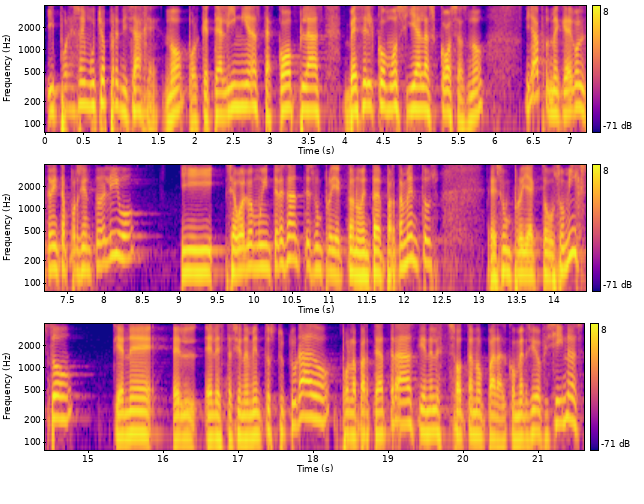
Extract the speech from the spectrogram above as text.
y por eso hay mucho aprendizaje, ¿no? Porque te alineas, te acoplas, ves el cómo sí las cosas, ¿no? Y ya, pues me quedé con el 30% del IVO y se vuelve muy interesante. Es un proyecto de 90 departamentos, es un proyecto uso mixto, tiene el, estacionamiento estructurado por la parte de atrás, tiene el sótano para el comercio y oficinas.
